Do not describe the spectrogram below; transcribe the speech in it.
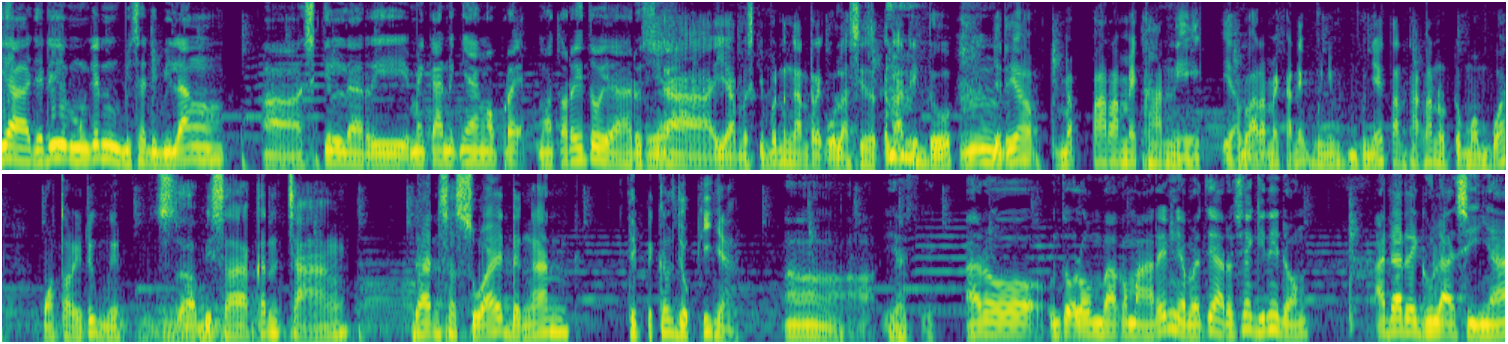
ya, jadi mungkin bisa dibilang eh, skill dari mekaniknya yang ngoprek motor itu ya harusnya. Iya, iya meskipun dengan regulasi seketat itu, jadi ya para mekanik, ya para mekanik punya punya tantangan untuk membuat motor itu bisa kencang dan sesuai dengan tipikal jokinya. Ah, iya sih. Kalau untuk lomba kemarin ya berarti harusnya gini dong. Ada regulasinya,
